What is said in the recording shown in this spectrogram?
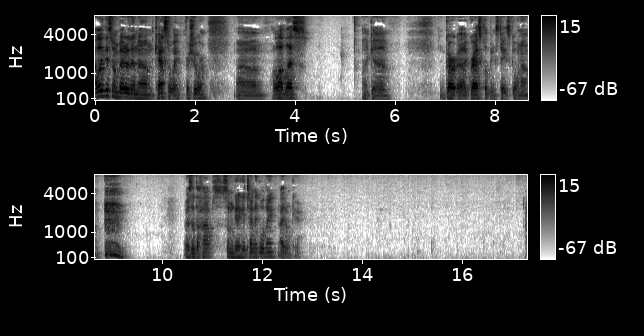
I like this one better than um, Castaway for sure. Um, a lot less like uh, gar- uh, grass clippings taste going on. or is that the hops? Someone gonna get technical with me? I don't care.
